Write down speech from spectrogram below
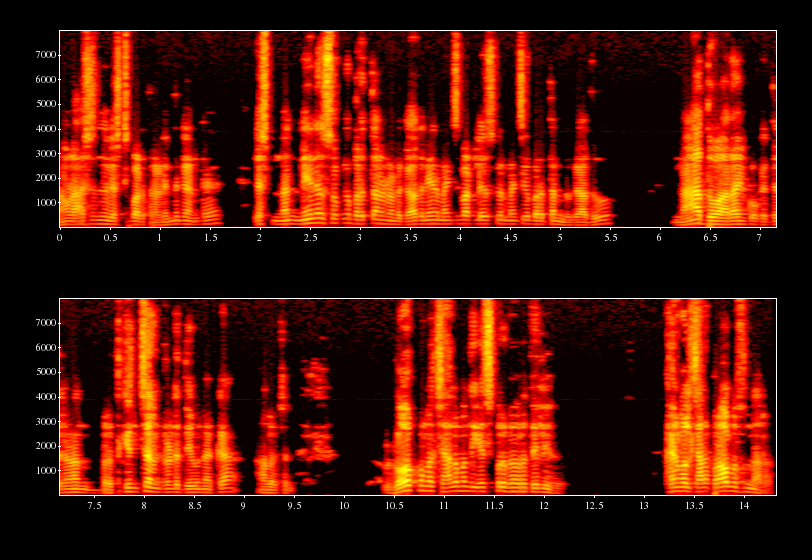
మనల్ని ఆశీర్వదించడానికి ఇష్టపడుతున్నాడు. ఎందుకంటే జస్ట్ నన్ను నేనే సుఖంగా బ్రతానన్నాడు కాదు. నేను మంచి బట్టలు వేసుకొని మంచిగా బ్రతాను కాదు. నా ద్వారా ఇంకొక ఇద్దరు బ్రతికించాలన్నటువంటి దేవుని యొక్క ఆలోచన లోకంలో చాలా మంది యేసుప్రభు ఎవరో తెలియదు కానీ వాళ్ళు చాలా ప్రాబ్లమ్స్ ఉన్నారు.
